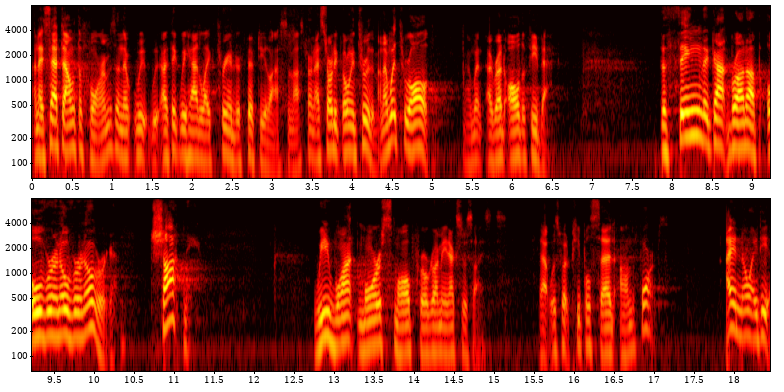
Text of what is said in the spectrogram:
and I sat down with the forums, and we, we, I think we had like 350 last semester, and I started going through them. And I went through all of them. I, went, I read all the feedback. The thing that got brought up over and over and over again shocked me. We want more small programming exercises. That was what people said on the forums. I had no idea.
